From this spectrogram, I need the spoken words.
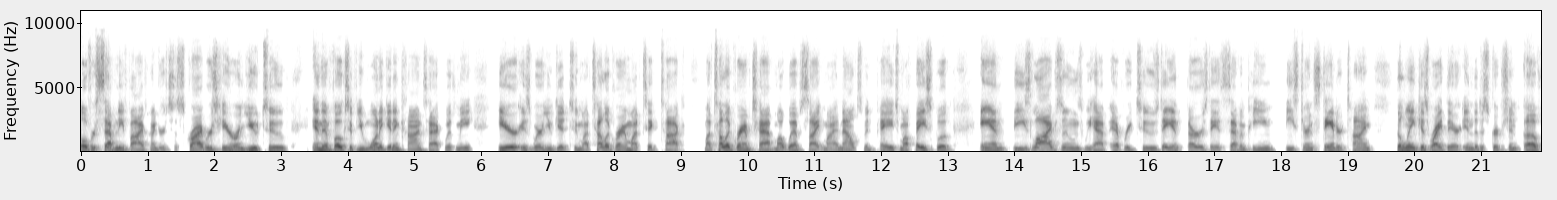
over 7,500 subscribers here on YouTube. And then, folks, if you want to get in contact with me, here is where you get to my Telegram, my TikTok, my Telegram chat, my website, my announcement page, my Facebook, and these live Zooms we have every Tuesday and Thursday at 7 p.m. Eastern Standard Time. The link is right there in the description of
